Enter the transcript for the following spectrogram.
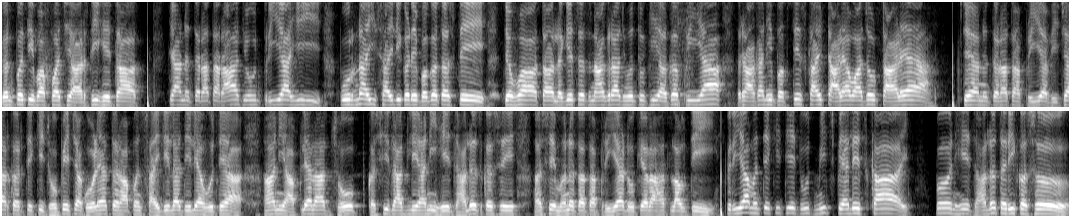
गणपती बाप्पाची आरती घेतात. त्यानंतर आता राग घेऊन प्रिया ही पूर्णा ही सायलीकडे बघत असते. तेव्हा आता लगेचच नागराज म्हणतो की अगं प्रिया रागाने बघतेस काय? टाळ्या वाजव टाळ्या. त्यानंतर आता प्रिया विचार करते की झोपेच्या गोळ्या तर आपण सायलीला दिल्या होत्या आणि आपल्याला झोप कशी लागली आणि हे झालंच कसे असे म्हणत आता प्रिया डोक्याला हात लावते. प्रिया म्हणते की ते दूध मीच प्यालेच काय? पण हे झालं तरी कसं?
